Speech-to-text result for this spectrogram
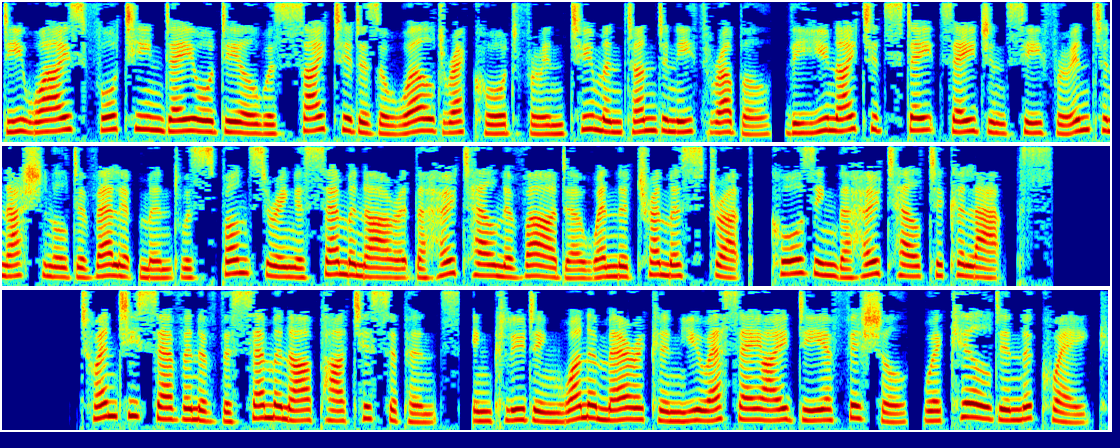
DY's 14-day ordeal was cited as a world record for entombment underneath rubble. The United States Agency for International Development was sponsoring a seminar at the Hotel Nevada when the tremor struck, causing the hotel to collapse. 27 of the seminar participants, including one American USAID official, were killed in the quake.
